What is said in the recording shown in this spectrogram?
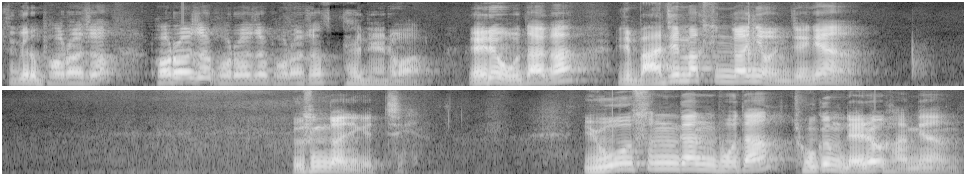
두 개로 벌어져, 벌어져, 벌어져, 벌어져서 배 내려와. 내려오다가 이제 마지막 순간이 언제냐? 요 순간이겠지. 요 순간보다 조금 내려가면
